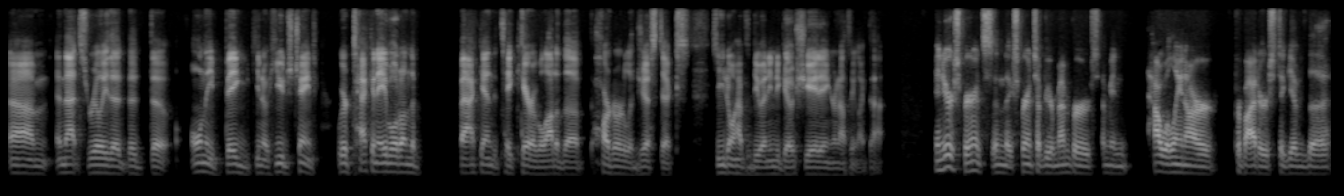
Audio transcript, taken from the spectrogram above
Um, and that's really the the the only big, you know, huge change. We're tech enabled on the back end to take care of a lot of the harder logistics, so you don't have to do any negotiating or nothing like that. In your experience and the experience of your members, I mean, how willing are providers to give the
